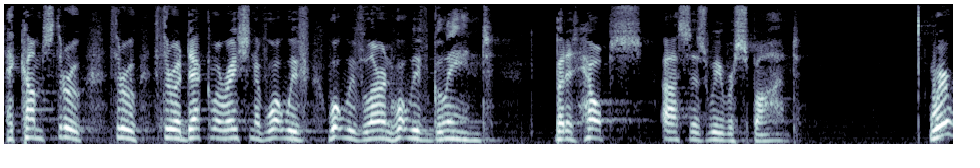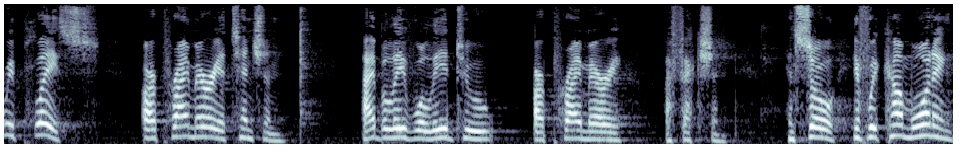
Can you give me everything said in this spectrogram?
It comes through, through, through a declaration of what we've, what we've learned, what we've gleaned. But it helps us as we respond. Where we place our primary attention, I believe, will lead to our primary affection. And so, if we come wanting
